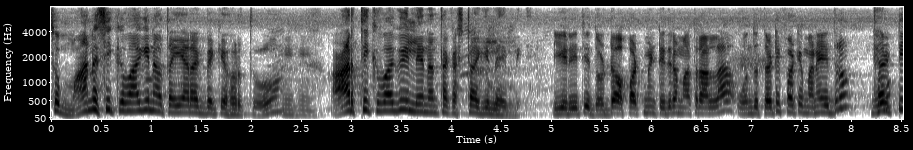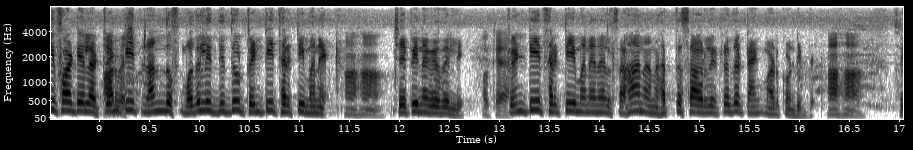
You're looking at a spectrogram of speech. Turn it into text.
ಸೊ ಮಾನಸಿಕವಾಗಿ ನಾವು ತಯಾರಾಗಬೇಕೇ ಹೊರತು ಆರ್ಥಿಕವಾಗಿಯೂ ಇಲ್ಲೇನಂತ ಕಷ್ಟ ಆಗಿಲ್ಲ ಇಲ್ಲಿ. ಈ ರೀತಿ ದೊಡ್ಡ ಅಪಾರ್ಟ್ಮೆಂಟ್ ಇದ್ರೆ ಮಾತ್ರ ಅಲ್ಲ ಒಂದು ತರ್ಟಿ ಫಾರ್ಟಿ ಮನೆ ಇದ್ರು ತರ್ಟಿ ಫಾರ್ಟಿ ಅಲ್ಲ ಟ್ವೆಂಟಿ ನಂದು ಮೊದಲಿದ್ದಿದ್ದು ಟ್ವೆಂಟಿ ಥರ್ಟಿ ಮನೆ. ಜೆ ಪಿ ನಗರದಲ್ಲಿ. ಟ್ವೆಂಟಿ ಥರ್ಟಿ ಮನೆಯಲ್ಲಿ ಸಹ ನಾನು ಹತ್ತು ಸಾವಿರ ಲೀಟರ್ದು ಟ್ಯಾಂಕ್ ಮಾಡ್ಕೊಂಡಿದ್ದೆ. ಸೊ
